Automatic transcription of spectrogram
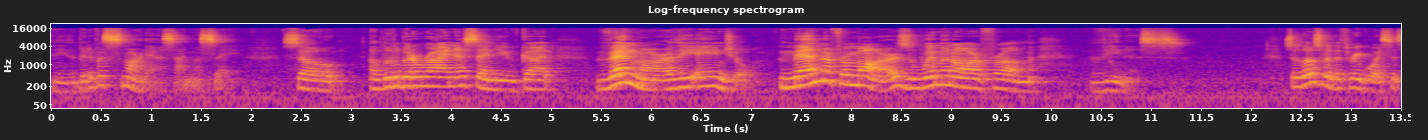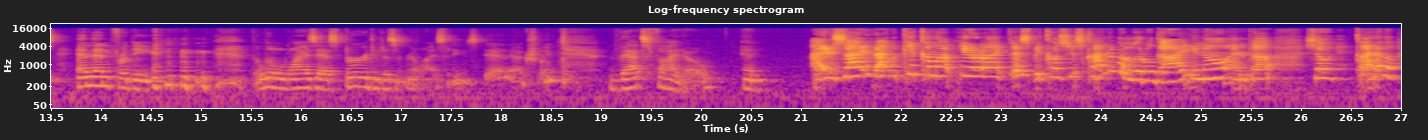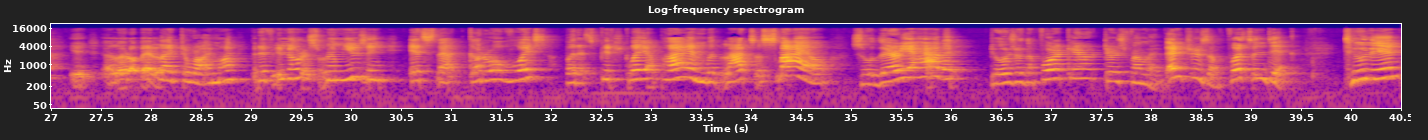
And he's a bit of a smartass, I must say. So, a little bit of wryness, and you've got Venmar the angel. Men are from Mars, women are from Venus. So those were the three voices. And then for the, the little wise ass bird who doesn't realize that he's dead, actually, that's Fido. And I decided I would kick him up here like this because he's kind of a little guy, you know, and uh, so kind of a, a little bit like the Doraemon. But if you notice what I'm using, it's that guttural voice, but it's pitched way up high and with lots of smile. So there you have it. Those are the four characters from Adventures of Puss and Dick. Tune in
